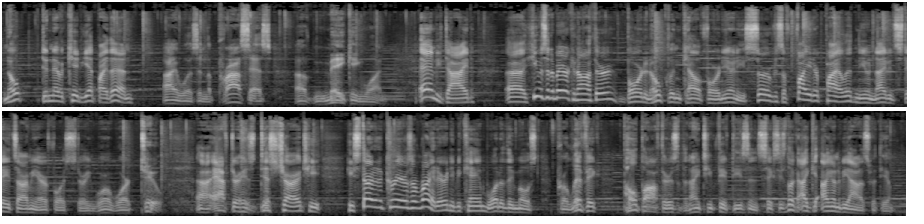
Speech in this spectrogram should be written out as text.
Nope, didn't have a kid yet by then. I was in the process of making one. And he died. Uh, he was an American author, born in Oakland, California, and he served as a fighter pilot in the United States Army Air Force during World War II. Uh, after his discharge, he, he started a career as a writer and he became one of the most prolific pulp authors of the 1950s and 60s. Look, I, I'm going to be honest with you.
